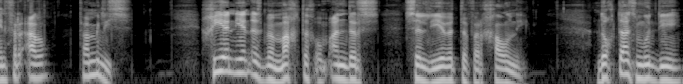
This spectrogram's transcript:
en veral families. Geen een is bemagtig om anders se lewe te vergal nie. Nogtans moet die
